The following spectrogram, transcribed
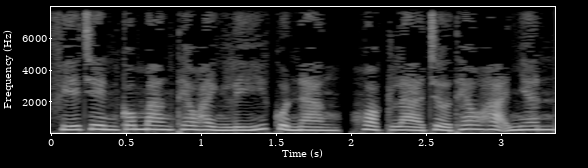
phía trên có mang theo hành lý của nàng, hoặc là chở theo hạ nhân.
